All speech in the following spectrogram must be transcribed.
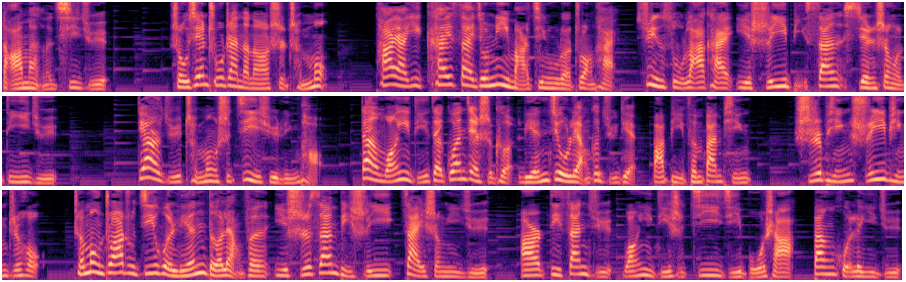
打满了七局。首先出战的呢是陈梦，他呀一开赛就立马进入了状态，迅速拉开，以十一比三先胜了第一局。第二局，陈梦是继续领跑，但王艺迪在关键时刻连救两个局点，把比分扳平，十平十一平之后，陈梦抓住机会连得两分，以十三比十一再胜一局。而第三局，王艺迪是积极搏杀，扳回了一局。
